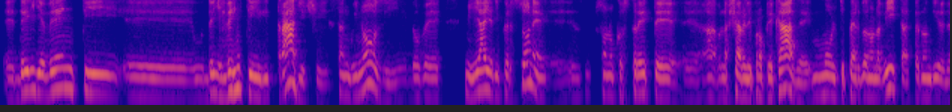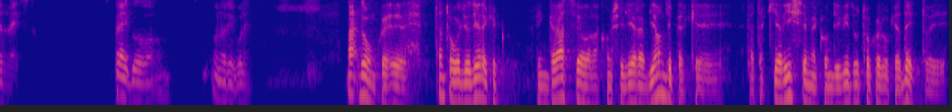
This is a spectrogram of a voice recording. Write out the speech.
eh, degli, eventi, eh, degli eventi tragici, sanguinosi, dove migliaia di persone eh, sono costrette a lasciare le proprie case, molti perdono la vita, per non dire del resto. Prego, onorevole. Ma dunque, eh, voglio dire che ringrazio la consigliera Biondi perché è stata chiarissima e condivido tutto quello che ha detto e,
